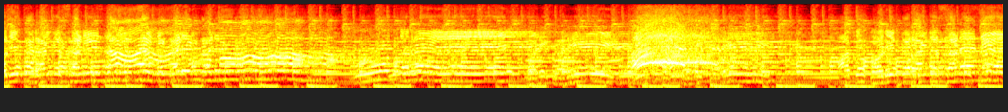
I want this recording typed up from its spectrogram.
ઘડીક રંગ સણે ને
